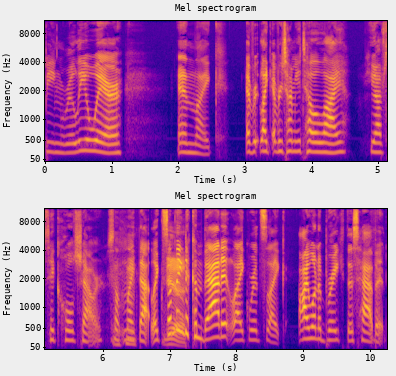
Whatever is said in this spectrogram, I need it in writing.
being really aware and like every like every time you tell a lie you have to take a cold shower something Mhm. like that like something Yeah. to combat it like where it's like i want to break this habit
